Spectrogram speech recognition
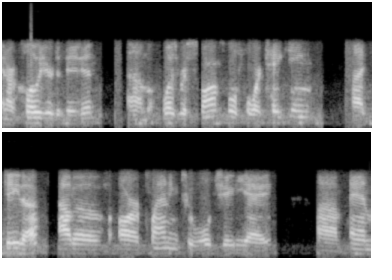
in our closure division um, was responsible for taking uh, data out of our planning tool JDA um, and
